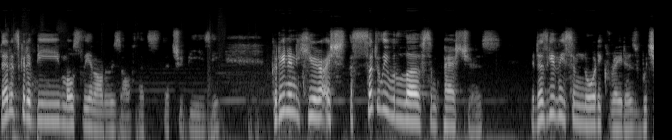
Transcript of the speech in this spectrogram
Then it's gonna be mostly an auto resolve. That's that should be easy. Corinne here, I, I certainly would love some pastures. It does give me some Nordic raiders, which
